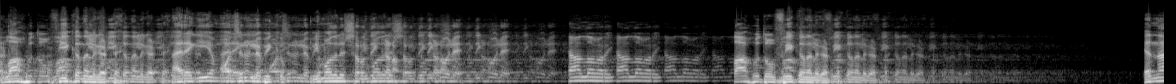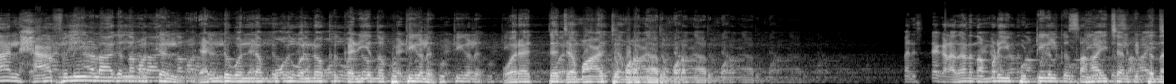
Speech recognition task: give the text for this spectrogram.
അള്ളാഹു തൗഫീഖ് നൽകട്ടെ. നൽകട്ടെ. നരകീയ മോചനം ലഭിക്കും. ഇനി മുതൽ ശ്രദ്ധിക്കണം. അള്ളാഹു തൗഫീഖ് നൽകട്ടെ. എന്നാൽ ഹാഫിലികളാകുന്ന മക്കൾ രണ്ടു കൊല്ലം മൂന്ന് കൊല്ലം ഒക്കെ കഴിയുന്ന കുട്ടികൾ കുട്ടികൾ ഒരൊറ്റ ജമാഅത്ത് മുടങ്ങാറ് മുടങ്ങാറില്ല. മനസ്സിലാക്കണം അതാണ് നമ്മുടെ ഈ കുട്ടികൾക്ക് സഹായിച്ചാൽ കിട്ടുന്ന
